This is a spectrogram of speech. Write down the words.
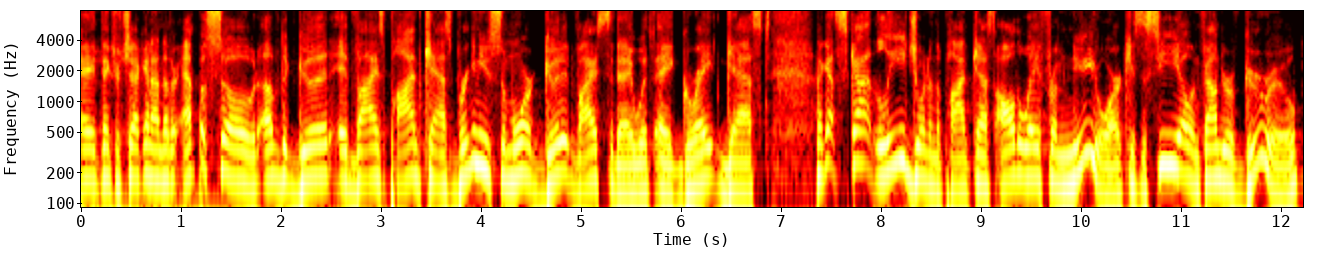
Hey, thanks for checking out another episode of the Good Advice Podcast, bringing you some more good advice today with a great guest. I got Scott Lee joining the podcast all the way from New York. He's the CEO and founder of Gooroo,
